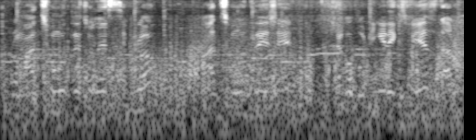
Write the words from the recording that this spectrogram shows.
পুরো মাঝ সমুদ্রে চলে এসেছি পুরো। মাঝ সমুদ্রে এসে দেখো বোটিংয়ের এক্সপিরিয়েন্স দারুণ।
